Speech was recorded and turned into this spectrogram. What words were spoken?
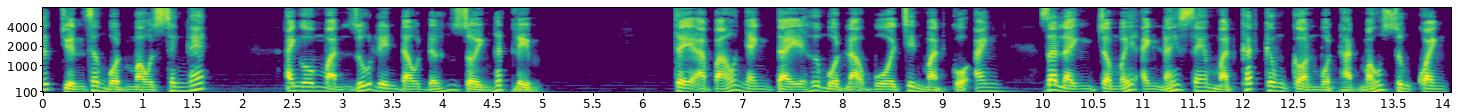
tức chuyển sang một màu xanh lét. Anh ôm mặt rú lên đau đớn rồi ngất lịm. Thầy A Báo nhanh tay hư một lạo bùa trên mặt của anh, ra lệnh cho mấy anh lái xe mặt cắt không còn một hạt máu xung quanh,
